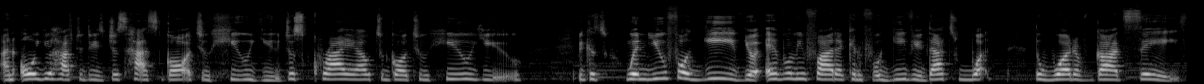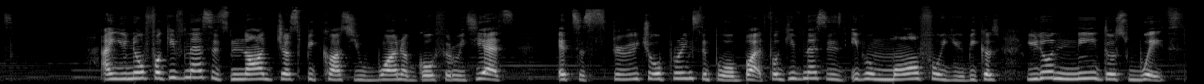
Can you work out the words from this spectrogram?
And all you have to do is just ask God to heal you. Just cry out to God to heal you. Because when you forgive, your Heavenly Father can forgive you. That's what the Word of God says. And you know, forgiveness is not just because you want to go through it. Yes, it's a spiritual principle, but forgiveness is even more for you because you don't need those weights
